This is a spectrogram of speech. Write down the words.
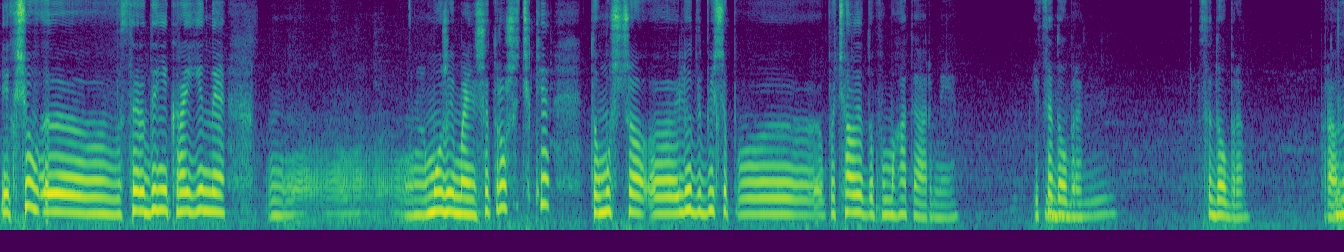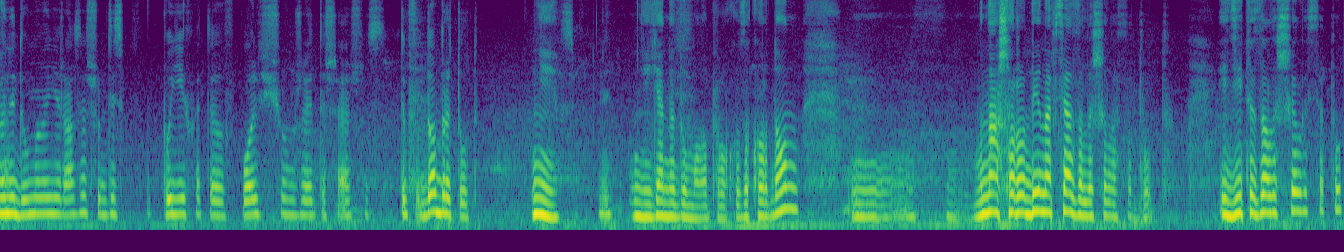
Якщо е, в середині країни може і менше трошечки, тому що е, люди більше почали допомагати армії. І це добре. Це добре. Правда. Ви не думали ні разу, щоб десь поїхати в Польщу, жити, ще щось? Типу, добре тут. Ні. Ні? Ні, я не думала про за кордон. Наша родина вся залишилася тут. І діти залишилися тут,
